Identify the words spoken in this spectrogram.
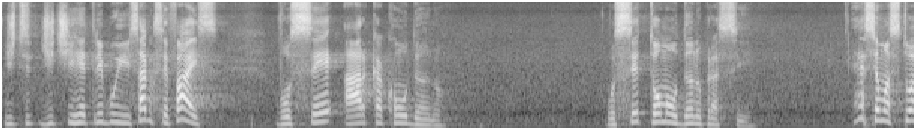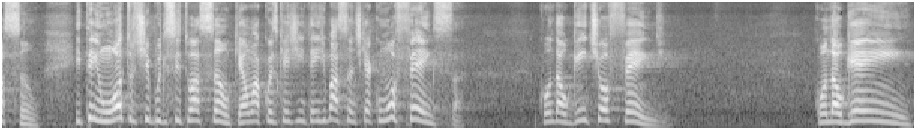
de te, de te retribuir. Sabe o que você faz? Você arca com o dano. Você toma o dano para si. Essa é uma situação. E tem um outro tipo de situação, que é uma coisa que a gente entende bastante, que é com ofensa. Quando alguém te ofende. Quando alguém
